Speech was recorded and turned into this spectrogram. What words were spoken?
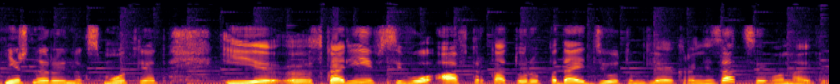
книжный рынок, смотрят. И, э, скорее всего, автор, который подойдет им для экранизации, его найдут.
